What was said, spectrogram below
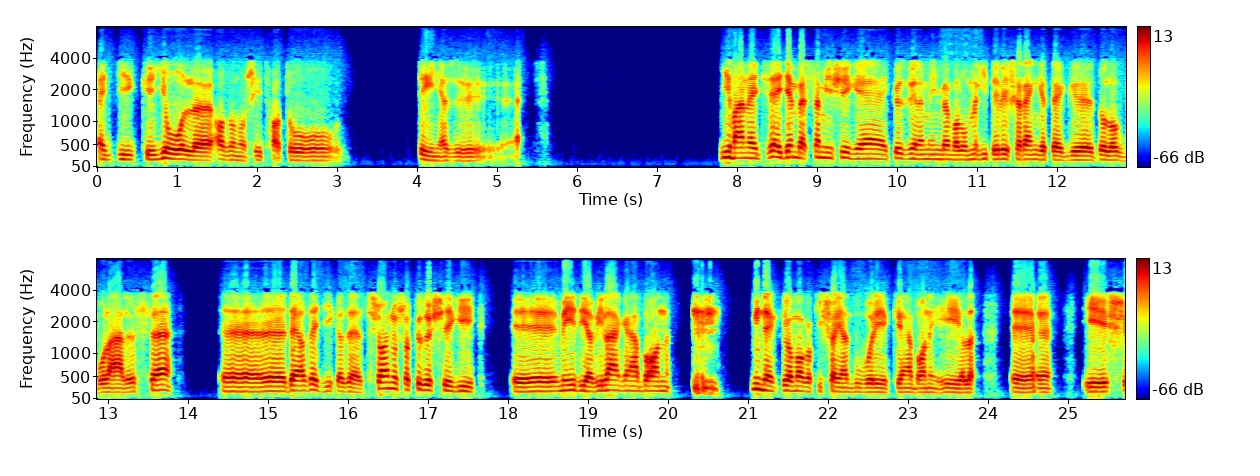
egyik jól azonosítható tényező. Nyilván egy, egy ember személyisége, egy közvéleményben való megítélése rengeteg dologból áll össze, de az egyik az ez. Sajnos a közösségi média világában mindenki a maga kis saját buborékjában él, és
